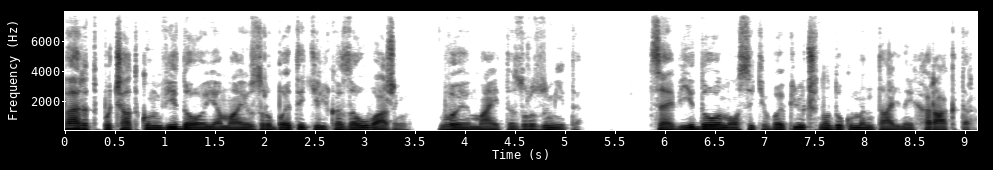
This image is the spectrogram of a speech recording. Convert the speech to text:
Перед початком відео я маю зробити кілька зауважень. Ви маєте зрозуміти. Це відео носить виключно документальний характер.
